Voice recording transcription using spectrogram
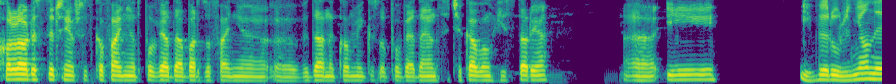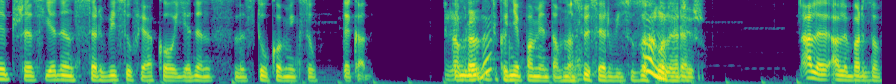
kolorystycznie wszystko fajnie odpowiada, bardzo fajnie e, wydany komiks opowiadający ciekawą historię e, i... I wyróżniony przez jeden z serwisów jako jeden z stu komiksów dekady. Tylko Naprawdę? Nie, tylko nie pamiętam nazwy serwisu za no, no cholerę. No ale, ale bardzo,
